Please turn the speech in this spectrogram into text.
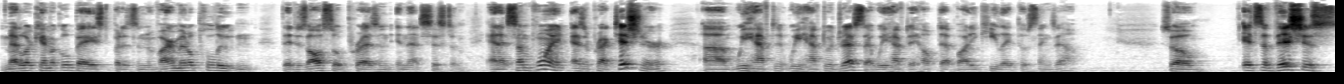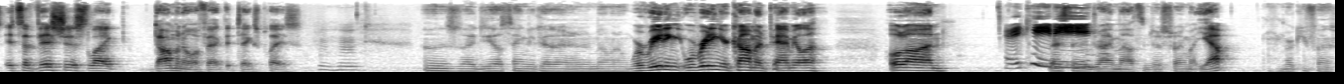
metal or chemical based, but it's an environmental pollutant that is also present in that system. And at some point, as a practitioner, um, we have to we have to address that. We have to help that body chelate those things out. So it's a vicious it's a vicious like domino effect that takes place. Oh, this is the ideal thing because we're reading we're reading your comment, Pamela. Hold on. Hey, Best thing Katie. in dry mouth and just strong mouth. Yep. Murky fungus.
